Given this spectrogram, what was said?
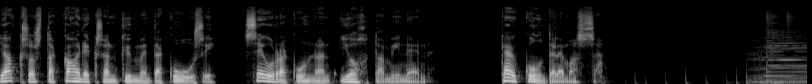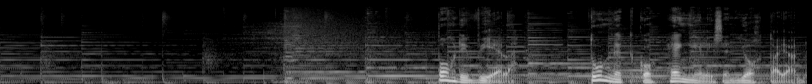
jaksosta 86 Seurakunnan johtaminen. Käy kuuntelemassa. Pohdi vielä, tunnetko hengellisen johtajan,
